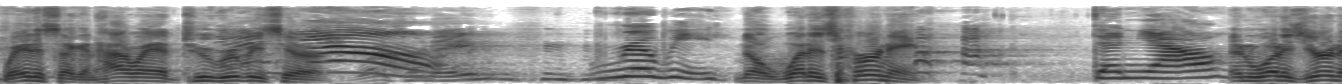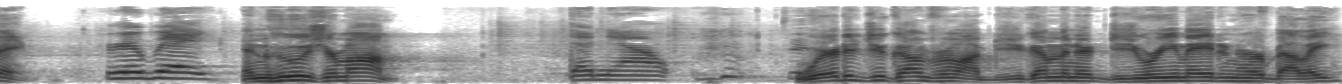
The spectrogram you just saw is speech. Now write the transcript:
Wait a second, how do I have two rubies here? What's her name? Ruby. No, what is her name? Danielle. And what is your name? Ruby. And who is your mom? Danielle. Where did you come from, mom? Did you come in her? Did you were you made in her belly?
